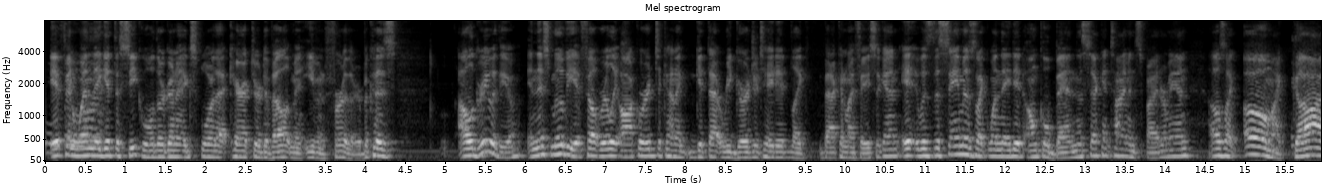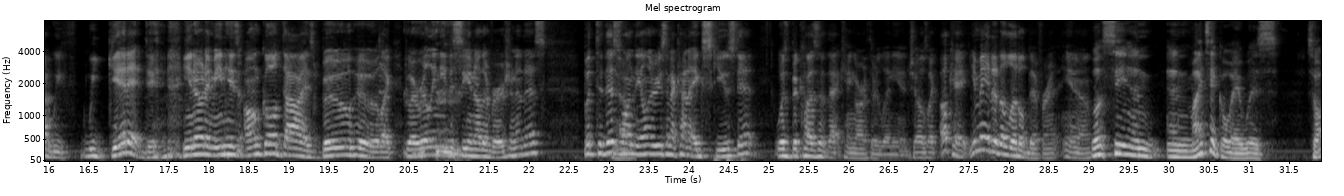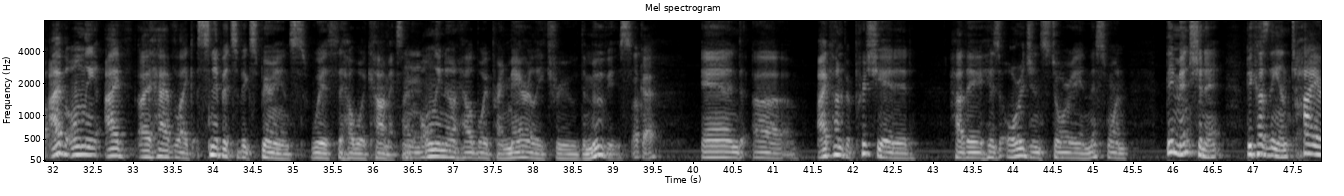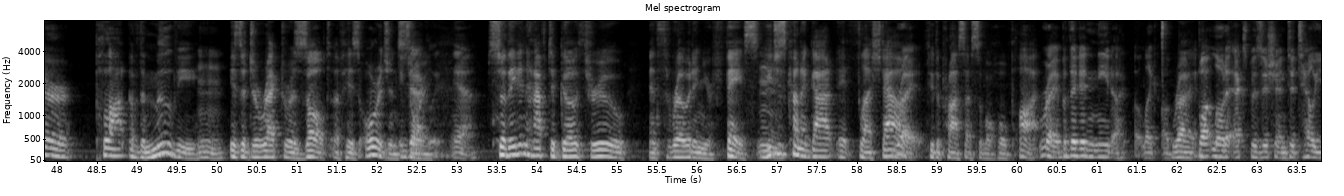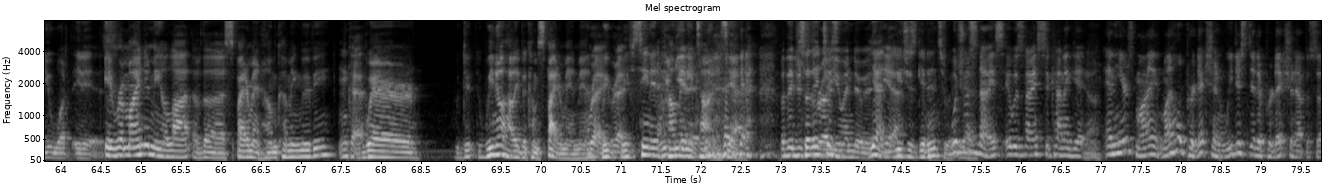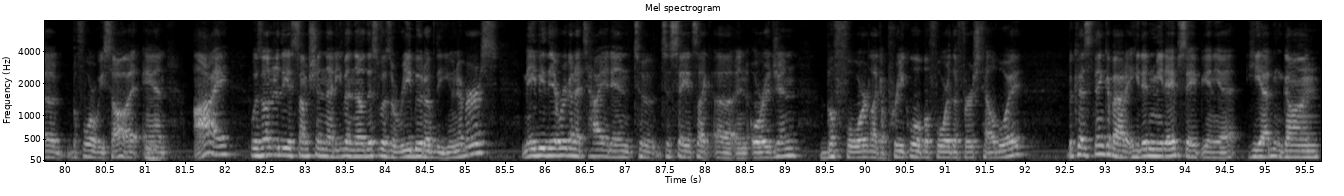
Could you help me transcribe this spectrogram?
if and when they get the sequel, they're going to explore that character development even further. Because I'll agree with you. In this movie, it felt really awkward to kind of get that regurgitated, like, back in my face again. It, it was the same as, like, when they did Uncle Ben the second time in Spider Man. I was like, oh my god, we we get it, dude. You know what I mean? His uncle dies. Boo hoo. Like, do I really need to see another version of this? But to this Yeah. one, the only reason I kind of excused it was because of that King Arthur lineage. I was like, okay, you made it a little different, you know. Well, see, and and my takeaway was so I've only I've I have like snippets of experience with the Hellboy comics. And I've only known Hellboy primarily through the movies, Okay. and uh, I kind of appreciated how they his origin story in this one. They mention it because the entire plot of the movie is a direct result of his origin story. Exactly. Yeah. So they didn't have to go through and throw it in your face. You just kind of got it fleshed out Mm. Right. through the process of a whole plot. Right, but they didn't need a like a Right. buttload of exposition to tell you what it is. It reminded me a lot of the Spider-Man Homecoming movie. Okay. Where we know how he becomes Spider-Man, man. right, we, right. We've seen it We how many it. times? Yeah. but they just so they throw just you into it. Yeah, Yeah, you just get into it. Which yeah. was nice. It was nice to kind of get. Yeah. And here's my my whole prediction. We just did a prediction episode before we saw it, Mm. and I was under the assumption that even though this was a reboot of the universe, maybe they were gonna tie it in to to say it's like a, an origin before, like a prequel before the first Hellboy. Because think about it, he didn't meet Abe Sapien yet. He hadn't gone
